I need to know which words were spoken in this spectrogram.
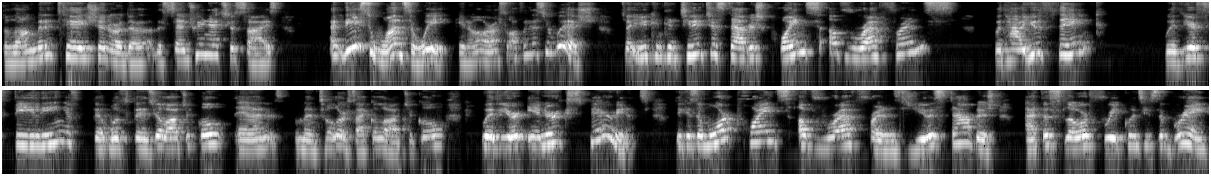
the long meditation or the, the centering exercise at least once a week, you know, or as often as you wish, so you can continue to establish points of reference with how you think, with your feeling, if it was physiological and mental or psychological, with your inner experience. Because the more points of reference you establish at the slower frequencies of brain,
